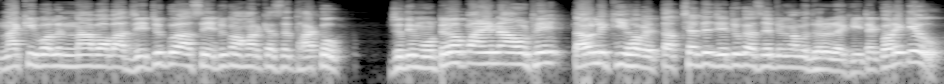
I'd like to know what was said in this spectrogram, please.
নাকি বলেন, না বাবা, যেটুকু আছে এটুকু আমার কাছে থাকুক। যদি মোটেও পানি না ওঠে, তাহলে কি হবে? তার সাথে যেটুকু আছে এটুকু আমি ধরে রাখি। এটা করে কেউ?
